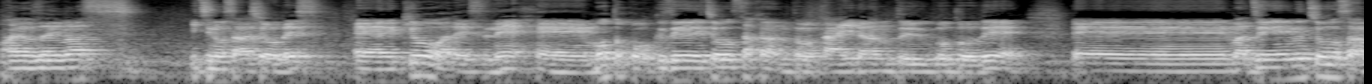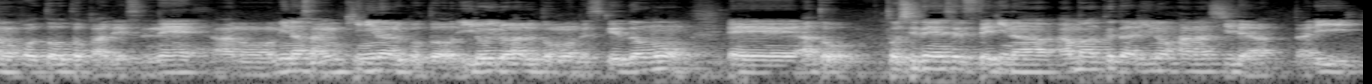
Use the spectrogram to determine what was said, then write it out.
おはようございます。一ノ沢翔です、えー今日はですね、えー元国税調査官との対談ということで、えーまあ、税務調査のこととかですねあの皆さん気になることいろいろあると思うんですけれども、えーあと都市伝説的な天下りの話であったり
